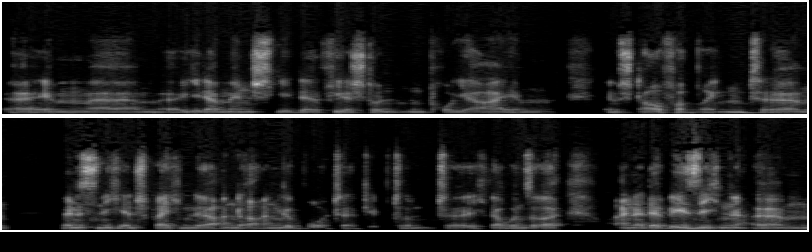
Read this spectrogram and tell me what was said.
äh, im, äh, jeder Mensch jede viele Stunden pro Jahr im, im Stau verbringt, ähm, wenn es nicht entsprechende andere Angebote gibt. Und äh, ich glaube, unsere, einer der wesentlichen ähm,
